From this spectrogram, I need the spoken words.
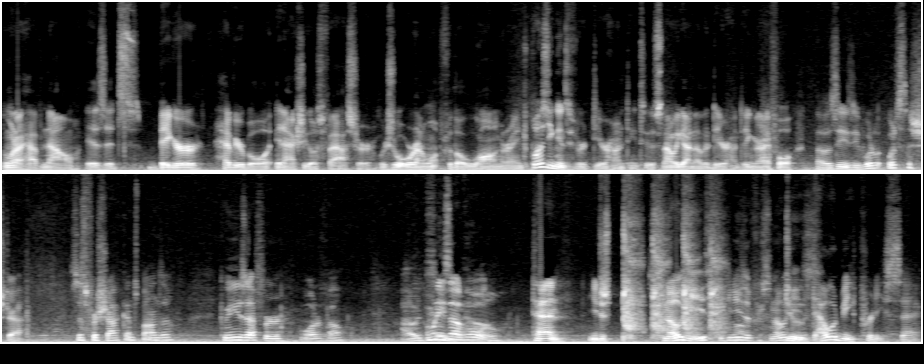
and what I have now is it's bigger, heavier bullet, and actually goes faster, which is what we're gonna want for the long range. Plus you can use it for deer hunting too. So now we got another deer hunting rifle. That was easy. What, what's the strap? Is this for shotguns, Bonzo? Can we use that for waterfowl? I would How many say does that no. hold? 10. You just, Snow geese. You can use it for snow dude, geese. that would be pretty sick.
